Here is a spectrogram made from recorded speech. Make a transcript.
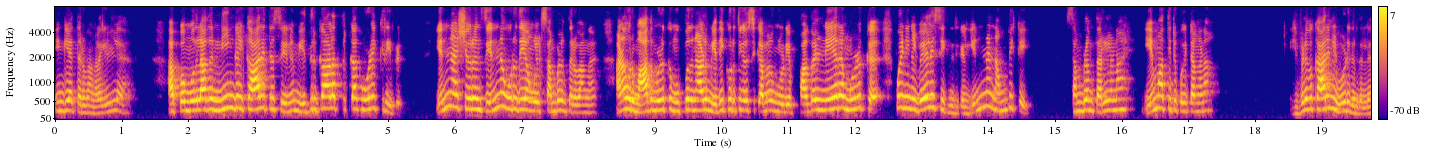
எங்கேயா தருவாங்களா? இல்ல. அப்போ முதலாவது நீங்கள் காரியத்தை செய்யணும் எதிர்காலத்திற்காக உழைக்கிறீர்கள். என்ன அஷூரன்ஸ் என்ன உறுதியா உங்களுக்கு சம்பளம் தருவாங்க? ஆனா ஒரு மாதம் முழுக்க முப்பது நாளும் எதை குறித்து யோசிக்காமல் உங்களுடைய பகல் நேரம் முழுக்க போய் நீங்கள் வேலை செய்கிறீர்கள். என்ன நம்பிக்கை? சம்பளம் தரலனா ஏமாத்திட்டு போயிட்டாங்கன்னா? இவ்வளவு காரியங்கள் ஓடுகிறது இல்ல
